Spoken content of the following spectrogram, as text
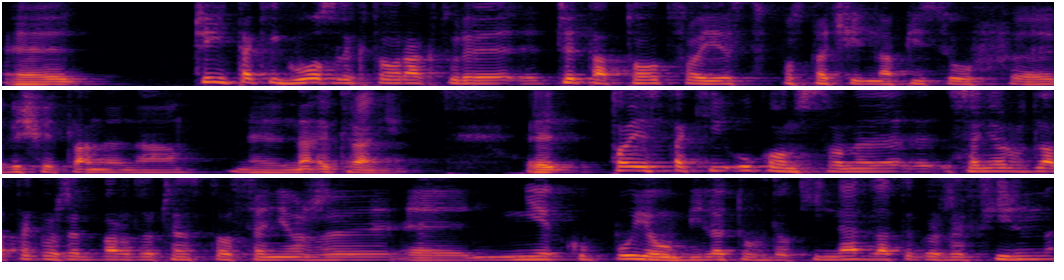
e, czyli taki głos lektora, który czyta to, co jest w postaci napisów wyświetlane na, na ekranie. E, to jest taki ukłon w stronę seniorów, dlatego że bardzo często seniorzy e, nie kupują biletów do kina, dlatego że film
